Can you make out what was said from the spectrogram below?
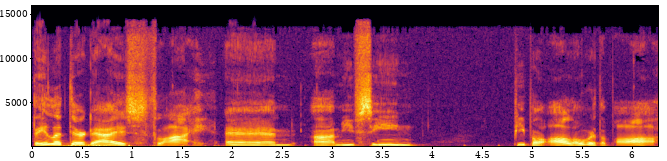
they let their guys fly, and um, you've seen people all over the ball.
